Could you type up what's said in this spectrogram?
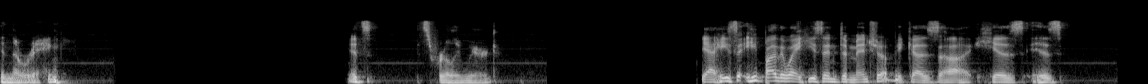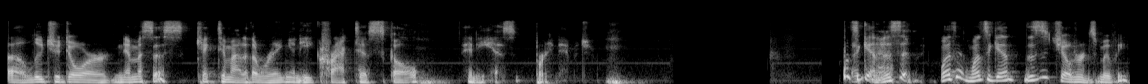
in the ring. It's it's really weird. Yeah, he's he. By the way, he's in dementia because uh, his his uh, luchador nemesis kicked him out of the ring and he cracked his skull and he has brain damage. Once again, this is, once, once again, this is a children's movie.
